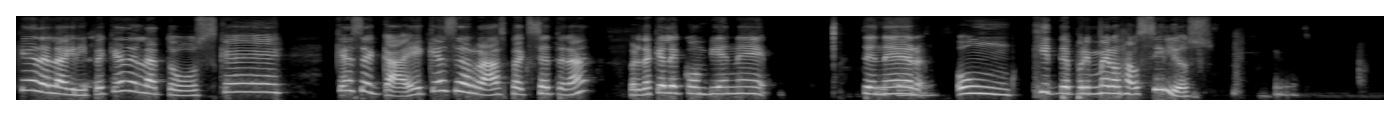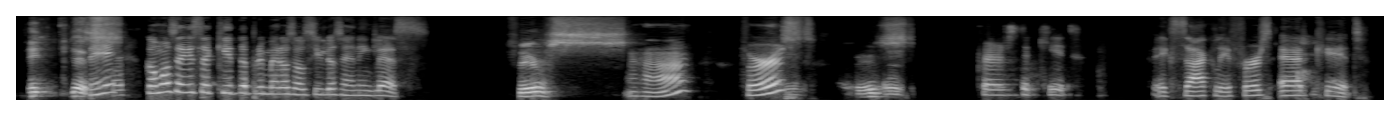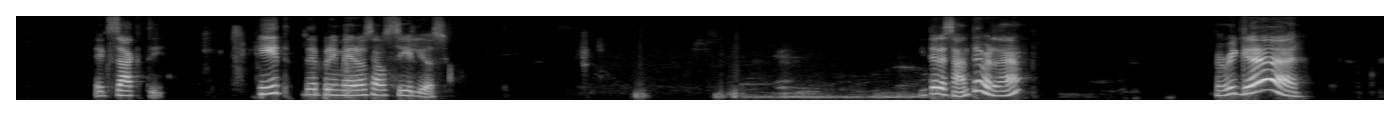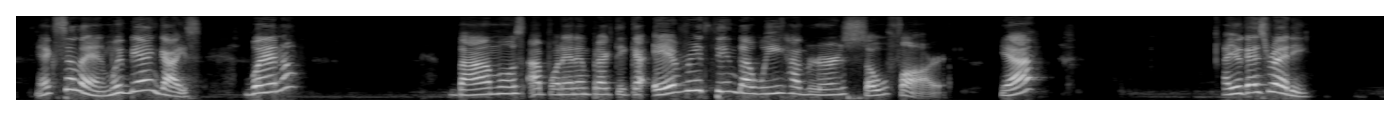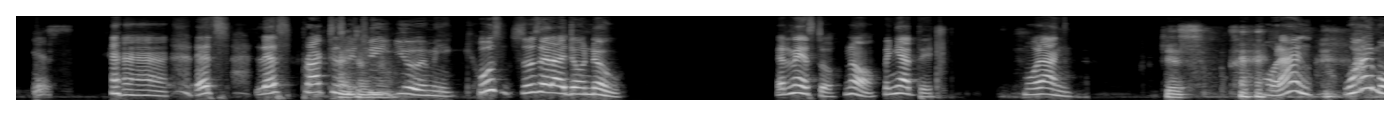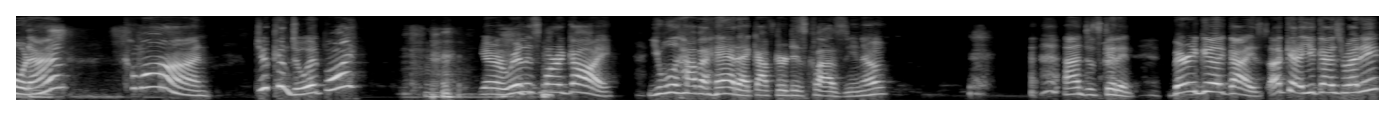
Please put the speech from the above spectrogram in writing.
Que de la gripe, que de la tos, que, que se cae, que se raspa, etcétera, ¿verdad? Que le conviene tener un kit de primeros auxilios. Sí, yes. ¿Sí? ¿Cómo se dice kit de primeros auxilios en inglés? First, Ajá. First. first, First the kid. Exactly, first aid kit. Exactly. Kit de primeros auxilios. Interesante, ¿verdad? Very good. Excellent. Muy bien, guys. Bueno, vamos a poner en práctica everything that we have learned so far. Yeah? Are you guys ready? Yes. let's let's practice I between you and me. Who's, who said I don't know? Ernesto, no, Peñate. Morán. Yes. Morán. Why Morán? Come on. You can do it, boy. You're a really smart guy. You will have a headache after this class, you know? I'm just kidding. Very good, guys. Okay, you guys ready?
